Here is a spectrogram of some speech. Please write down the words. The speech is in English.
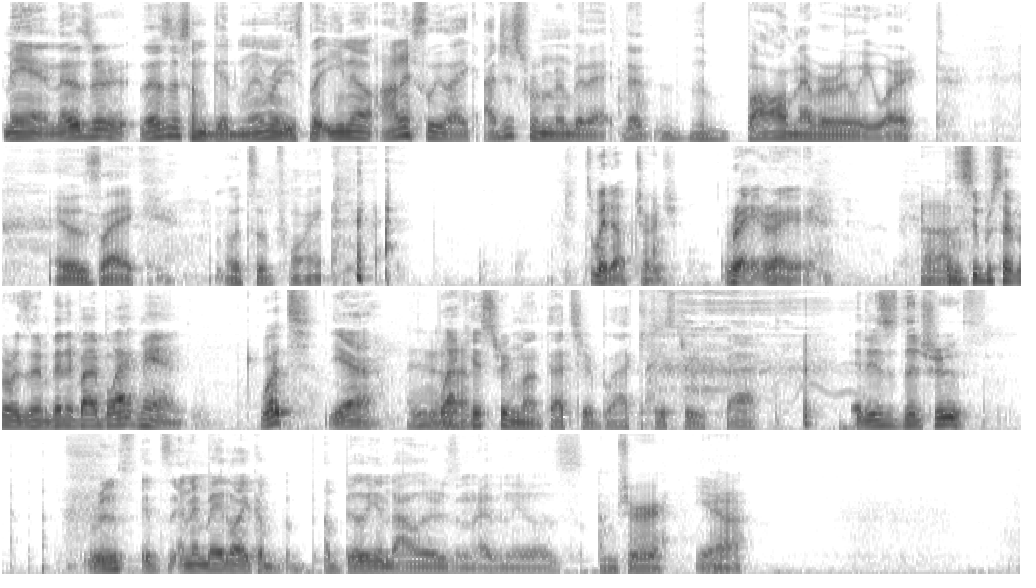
Man, those are those are some good memories. But you know, honestly, like I just remember that that the ball never really worked. It was like, what's the point? It's a way to upcharge. right, right. but Um, the Super Soaker was invented by a black man. What? Yeah. I didn't know Black that. History Month. That's your Black History fact. it is the truth. Ruth, it's and it made like a, a billion dollars in revenues. I'm sure. Yeah. Yeah.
